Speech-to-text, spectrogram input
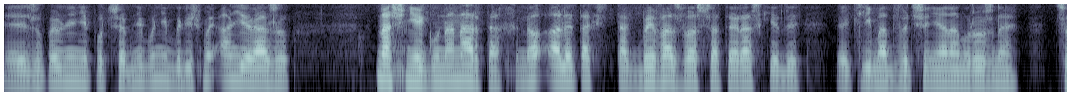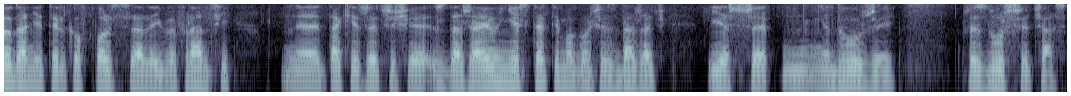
e, zupełnie niepotrzebnie, bo nie byliśmy ani razu na śniegu, na nartach. No ale tak, tak bywa, zwłaszcza teraz, kiedy e, klimat wyczynia nam różne cuda, nie tylko w Polsce, ale i we Francji. E, Takie rzeczy się zdarzają i niestety mogą się zdarzać jeszcze mm, dłużej, przez dłuższy czas.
